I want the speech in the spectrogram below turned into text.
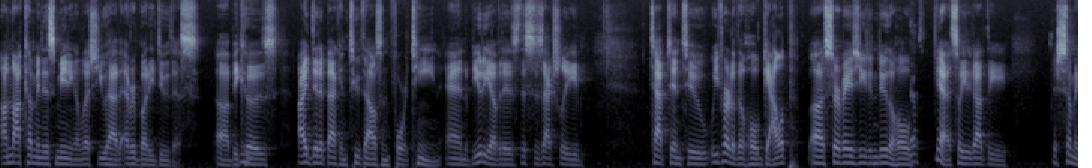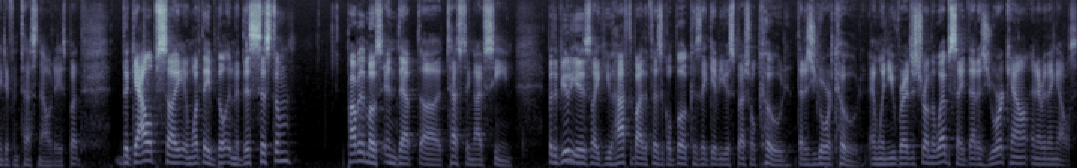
I'm not coming to this meeting unless you have everybody do this uh, because mm-hmm. I did it back in 2014. And the beauty of it is, this is actually tapped into, we've heard of the whole Gallup uh, surveys you can do, the whole, yes. yeah. So you got the, there's so many different tests nowadays, but the Gallup site and what they built into this system probably the most in-depth uh, testing I've seen. But the beauty is, like, you have to buy the physical book because they give you a special code that is your code. And when you register on the website, that is your account and everything else.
